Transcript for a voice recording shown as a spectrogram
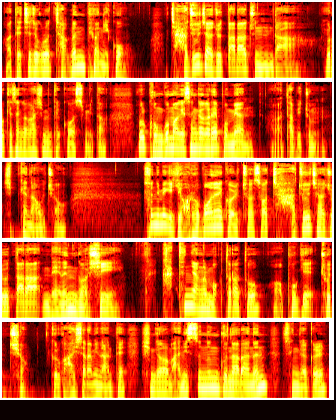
어, 대체적으로 작은 편이고 자주자주 따라준다. 이렇게 생각하시면 될 것 같습니다. 이걸 곰곰하게 생각을 해보면 어, 답이 좀 쉽게 나오죠. 손님에게 여러 번에 걸쳐서 자주 자주 따라내는 것이 같은 양을 먹더라도 어, 보기에 좋죠. 그리고 아이 사람이 나한테 신경을 많이 쓰는구나라는 생각을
